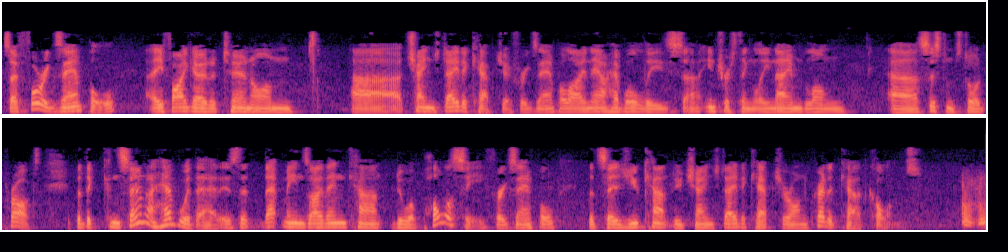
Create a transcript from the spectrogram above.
So, for example, if I go to turn on uh, change data capture, for example, I now have all these uh, interestingly named long uh, system stored procs. But the concern I have with that is that that means I then can't do a policy, for example, that says you can't do change data capture on credit card columns. Mm-hmm.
